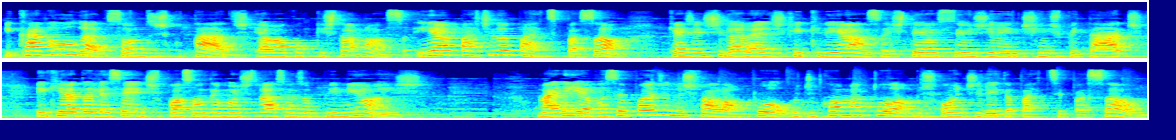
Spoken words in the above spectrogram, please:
E cada lugar que somos escutados é uma conquista nossa. E é a partir da participação que a gente garante que crianças tenham seus direitos respeitados e que adolescentes possam demonstrar suas opiniões. Maria, você pode nos falar um pouco de como atuamos com o direito à participação?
